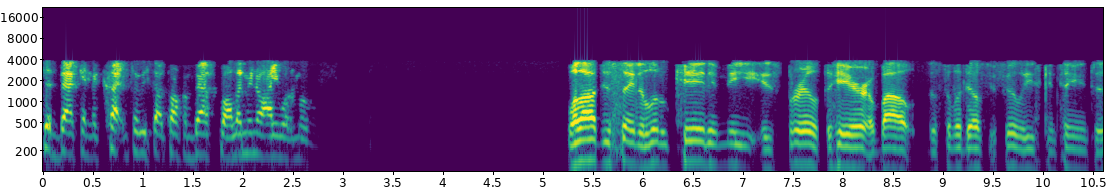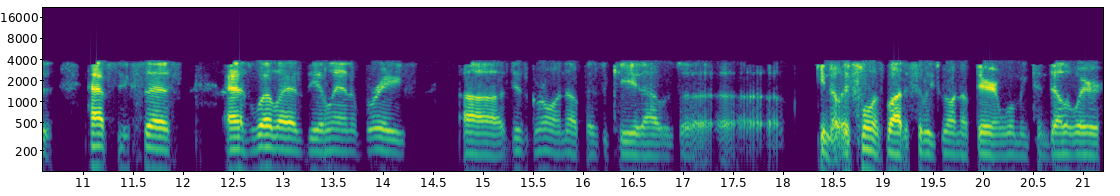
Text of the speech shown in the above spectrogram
sit back in the cut until we start talking basketball. Let me know how you want to move. Well, I'll just say the little kid in me is thrilled to hear about the Philadelphia Phillies continuing to have success as well as the Atlanta Braves. Uh, just growing up as a kid, I was, uh, uh, you know, influenced by the Phillies growing up there in Wilmington, Delaware.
